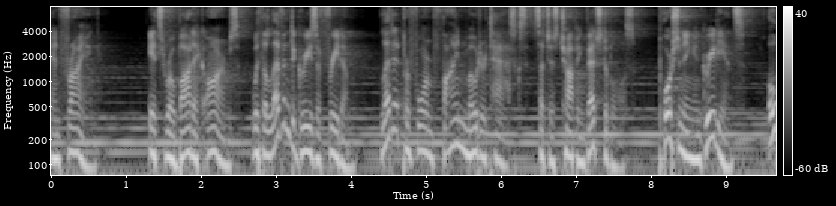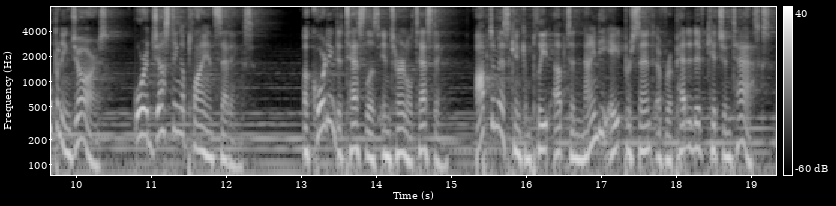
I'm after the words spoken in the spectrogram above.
and frying. Its robotic arms, with 11 degrees of freedom, let it perform fine motor tasks such as chopping vegetables, portioning ingredients, opening jars, or adjusting appliance settings. According to Tesla's internal testing, Optimus can complete up to 98% of repetitive kitchen tasks,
